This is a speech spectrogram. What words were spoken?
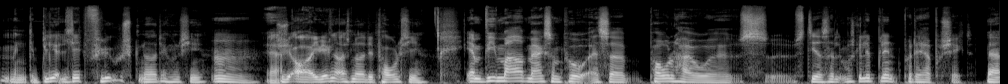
men det bliver lidt flyvsk, noget af det, hun siger. Mm. Ja. Ja. Og i virkeligheden også noget af det, Paul siger. Jamen, vi er meget opmærksomme på, altså, Paul har jo øh, s- stirret sig måske lidt blind på det her projekt. Ja.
